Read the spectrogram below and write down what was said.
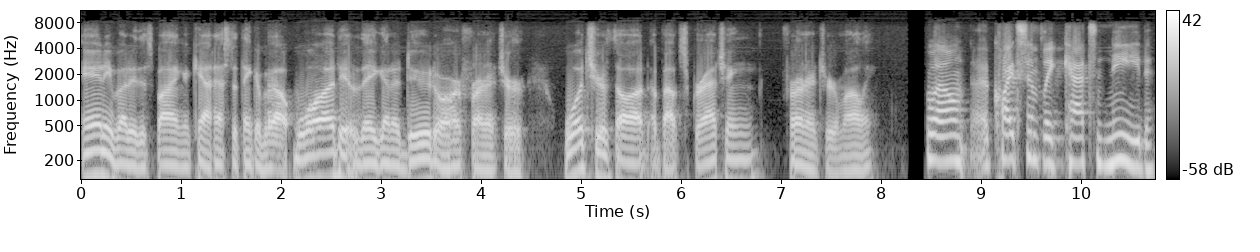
anybody that's buying a cat has to think about. What are they going to do to our furniture? What's your thought about scratching furniture, Molly? Well, uh, quite simply, cats need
